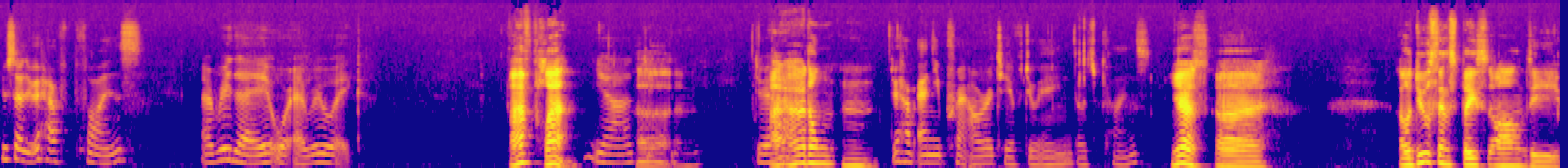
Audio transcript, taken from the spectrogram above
You said you have plans every day or every week. I have plan. Yeah. Uh, do, you have, I, I don't. Mm, do you have any priority of doing those plans? Yes, uh, I will do things based on the,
